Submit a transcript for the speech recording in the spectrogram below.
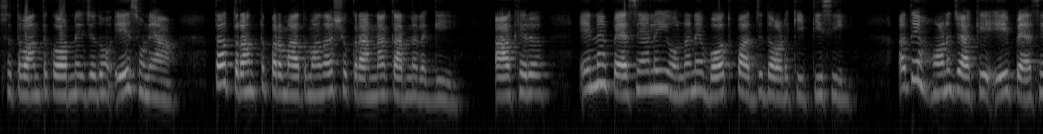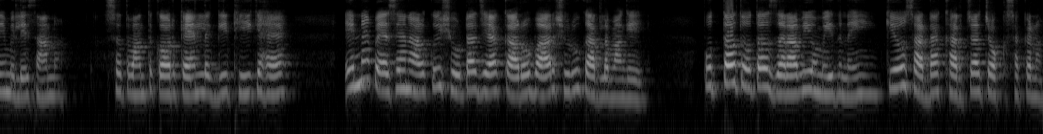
ਸਤਵੰਤ ਕੌਰ ਨੇ ਜਦੋਂ ਇਹ ਸੁਣਿਆ ਤਾਂ ਤੁਰੰਤ ਪਰਮਾਤਮਾ ਦਾ ਸ਼ੁਕਰਾਨਾ ਕਰਨ ਲੱਗੀ। ਆਖਿਰ ਇਹਨਾਂ ਪੈਸਿਆਂ ਲਈ ਉਹਨਾਂ ਨੇ ਬਹੁਤ ਭੱਜ ਦੌੜ ਕੀਤੀ ਸੀ ਅਤੇ ਹੁਣ ਜਾ ਕੇ ਇਹ ਪੈਸੇ ਮਿਲੇ ਸਨ। ਸਤਵੰਤ ਕੌਰ ਕਹਿਣ ਲੱਗੀ, ਠੀਕ ਹੈ, ਇਹਨਾਂ ਪੈਸਿਆਂ ਨਾਲ ਕੋਈ ਛੋਟਾ ਜਿਹਾ ਕਾਰੋਬਾਰ ਸ਼ੁਰੂ ਕਰ ਲਵਾਂਗੇ। ਪੁੱਤਾਂ ਤੋਂ ਤਾਂ ਜ਼ਰਾ ਵੀ ਉਮੀਦ ਨਹੀਂ ਕਿ ਉਹ ਸਾਡਾ ਖਰਚਾ ਚੁੱਕ ਸਕਣ।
